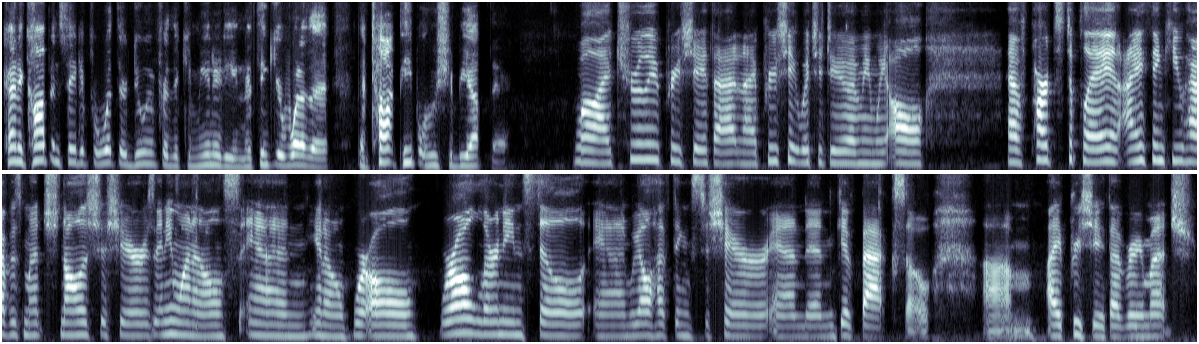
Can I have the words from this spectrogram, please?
kind of compensated for what they're doing for the community. And i think you're one of the the top people who should be up there. Well i truly appreciate that. And i appreciate what you do. I mean we all have parts to play. And i think you have as much knowledge to share as anyone else. And you know we're all we're all learning still. And we all have things to share and and give back. So um, i appreciate that very much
